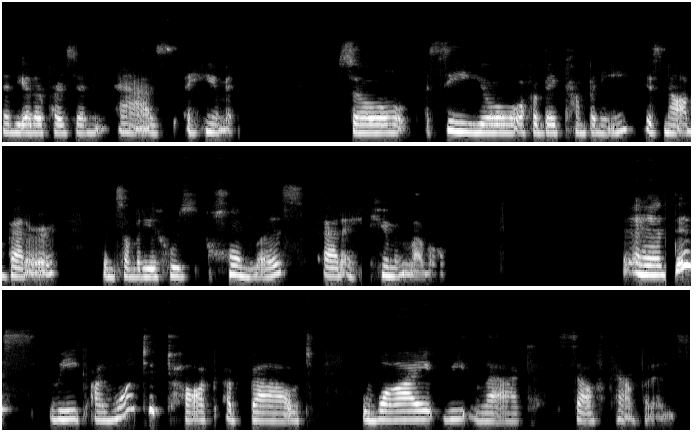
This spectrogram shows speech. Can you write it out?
than the other person as a human. So, a CEO of a big company is not better than somebody who's homeless at a human level. And this week, I want to talk about why we lack self confidence.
